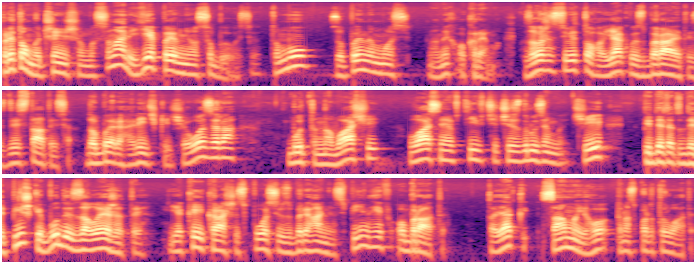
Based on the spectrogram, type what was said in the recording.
При тому чи іншому сценарії є певні особливості, тому зупинимось на них окремо. В залежності від того, як ви збираєтесь дістатися до берега річки чи озера, будьте на вашій власній автівці чи з друзями, чи підете туди пішки, буде залежати, який кращий спосіб зберігання спінгів обрати та як саме його транспортувати.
